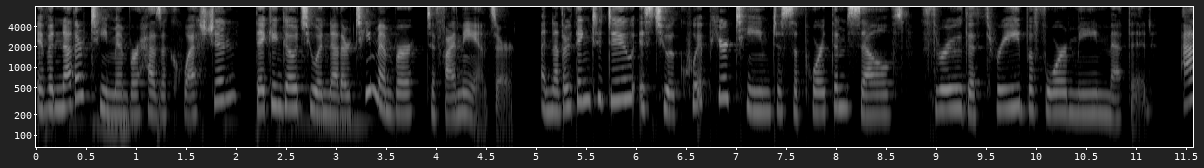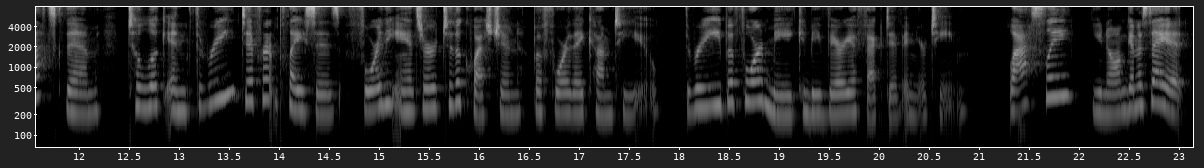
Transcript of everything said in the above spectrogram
If another team member has a question, they can go to another team member to find the answer. Another thing to do is to equip your team to support themselves through the three before me method. Ask them to look in three different places for the answer to the question before they come to you. Three before me can be very effective in your team. Lastly, you know I'm going to say it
